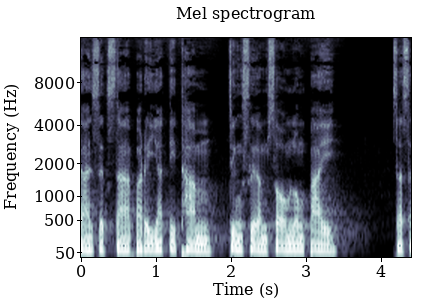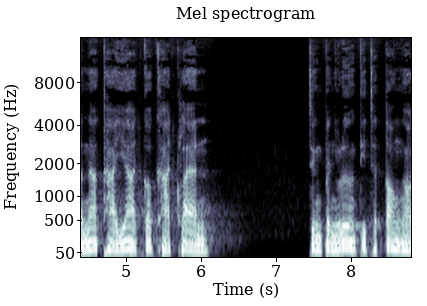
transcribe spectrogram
การศึกษาปริยัติธรรมจึงเสื่อมโทรมลงไป ศาสนาทายาทก็ขาดแคลน จึงเป็นเรื่องที่จะต้องเอา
